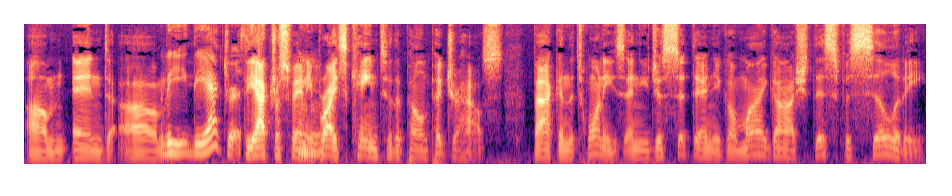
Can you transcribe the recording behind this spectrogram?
um, and um, the the actress, the actress Fanny mm-hmm. Brice, came to the Pelham Picture House back in the twenties, and you just sit there and you go, "My gosh, this facility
